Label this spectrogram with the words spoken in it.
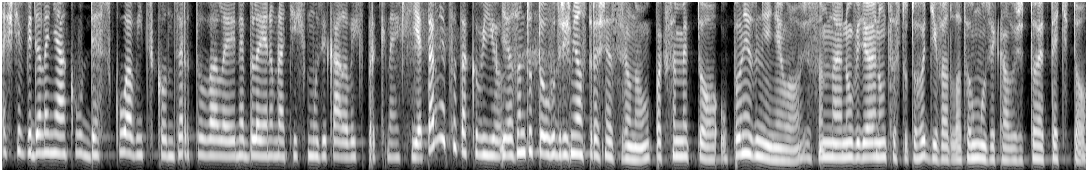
ještě vydali nějakou desku a víc koncertovali, nebyli jenom na těch muzikálových prknech. Je tam něco takového? Já jsem tu touhu dřív měla strašně silnou, pak se mi to úplně změnilo, že jsem najednou viděla jenom cestu toho divadla, toho muzikálu, že to je teď to.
